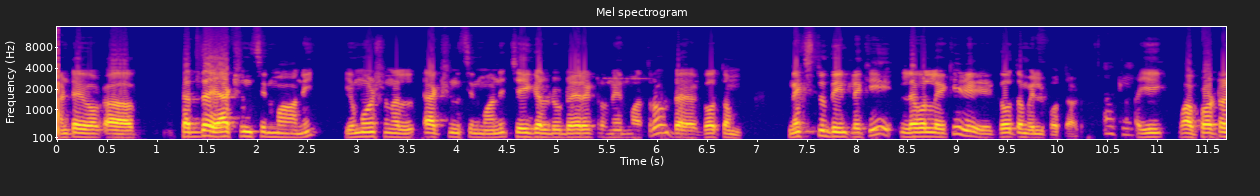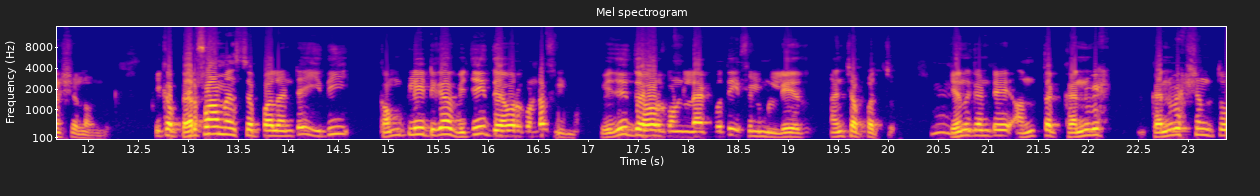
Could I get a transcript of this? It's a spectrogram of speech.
అంటే ఒక పెద్ద యాక్షన్ సినిమా అని ఎమోషనల్ యాక్షన్ సినిమా అని చేయగలడు డైరెక్టర్ అనేది మాత్రం గౌతమ్. నెక్స్ట్ దీంట్లోకి లెవెల్లోకి గౌతమ్ వెళ్ళిపోతాడు. ఈ పొటెన్షియల్ ఉంది. ఇక పెర్ఫార్మెన్స్ చెప్పాలంటే ఇది కంప్లీట్గా విజయ్ దేవరకొండ ఫిల్మ్. విజయ్ దేవరకొండ లేకపోతే ఈ ఫిల్మ్ లేదు అని చెప్పొచ్చు. ఎందుకంటే అంత కన్విక్ కన్విక్షన్తో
